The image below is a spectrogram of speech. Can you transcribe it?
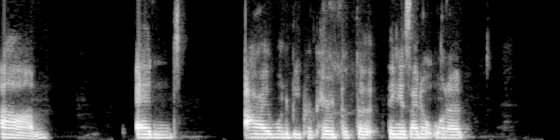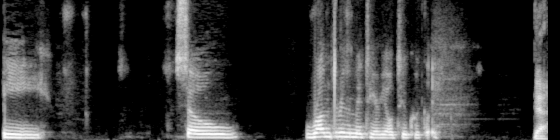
um, and I want to be prepared. But the thing is, I don't want to be so run through the material too quickly. Yeah.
